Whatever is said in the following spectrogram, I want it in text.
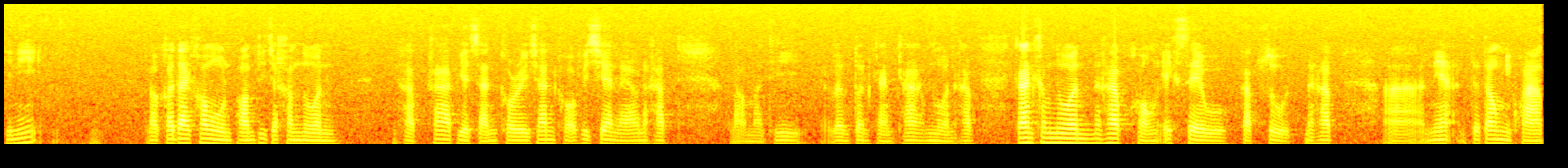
ทีนี้เราก็ได้ข้อมูลพร้อมที่จะคำนวณ ครับค่า Pearson correlation coefficient แล้วนะครับ เรามาที่เริ่มต้นการค่าคำนวณครับ การคำนวณนะครับของ Excel กับสูตรนะครับเนี้ยจะต้องมีความ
